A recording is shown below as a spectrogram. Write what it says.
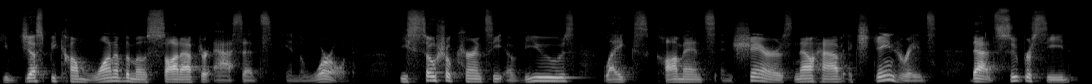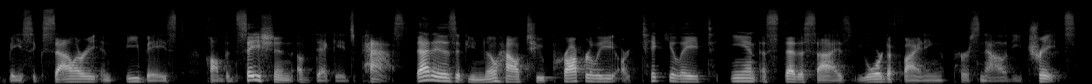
you've just become one of the most sought after assets in the world. The social currency of views, likes, comments, and shares now have exchange rates that supersede basic salary and fee based compensation of decades past. That is, if you know how to properly articulate and aestheticize your defining personality traits.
